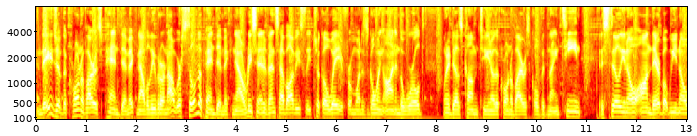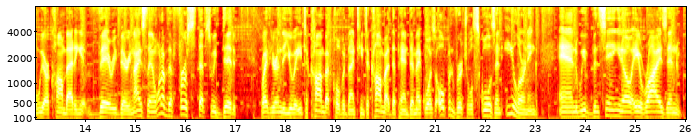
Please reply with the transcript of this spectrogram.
In the age of the coronavirus pandemic, now believe it or not, we're still in the pandemic now. Recent events have obviously took away from what is going on in the world when it does come to you know the coronavirus COVID-19 it is still you know on there but we know we are combating it very very nicely. And one of the first steps we did right here in the UAE to combat COVID-19 to combat the pandemic was open virtual schools and e-learning. And we've been seeing you know a rise in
